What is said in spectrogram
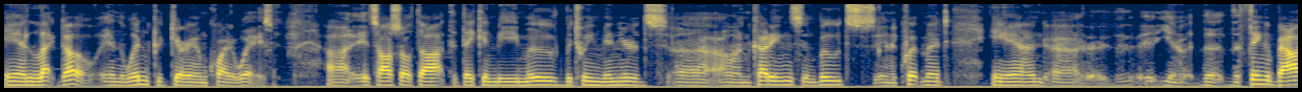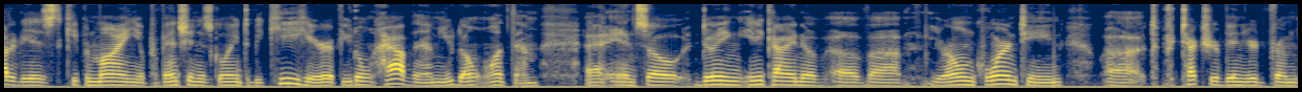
and let go, and the wind could carry them quite a ways. Uh, it's also thought that they can be moved between vineyards uh, on cuttings and boots and equipment. And uh, you know, the the thing about it is, keep in mind, you know, prevention is going to be key here. If you don't have them, you don't want them. Uh, and so, doing any kind of of uh, your own quarantine uh, to protect your vineyard from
